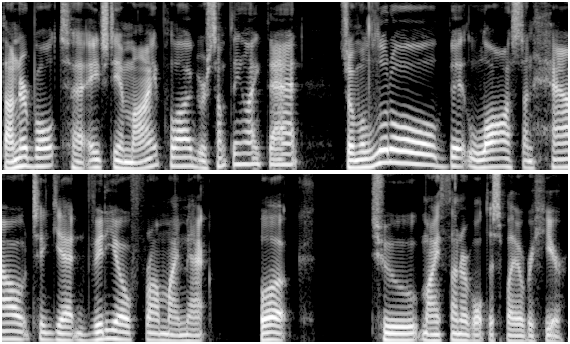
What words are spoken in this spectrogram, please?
Thunderbolt to HDMI plug or something like that. So I'm a little bit lost on how to get video from my MacBook to my Thunderbolt display over here.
